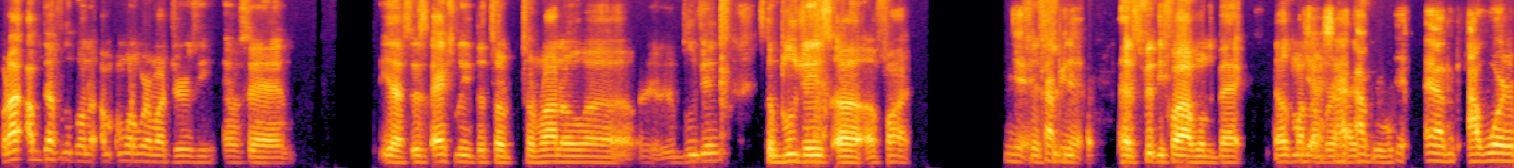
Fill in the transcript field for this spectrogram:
But I, am definitely gonna I'm, I'm, gonna wear my jersey. You know what I'm saying? Yes, it's actually the to- Toronto uh, Blue Jays. It's the Blue Jays uh, uh font. Yeah, copy 50, that. Has 55 on the back. That was my yes, number I. I, um, I, wore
